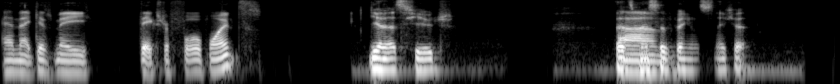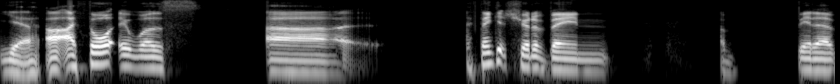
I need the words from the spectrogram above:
and that gives me the extra four points. Yeah, that's huge. That's Um, massive being a sneak it. Yeah, I, I thought it was. Uh, I think it should have been better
